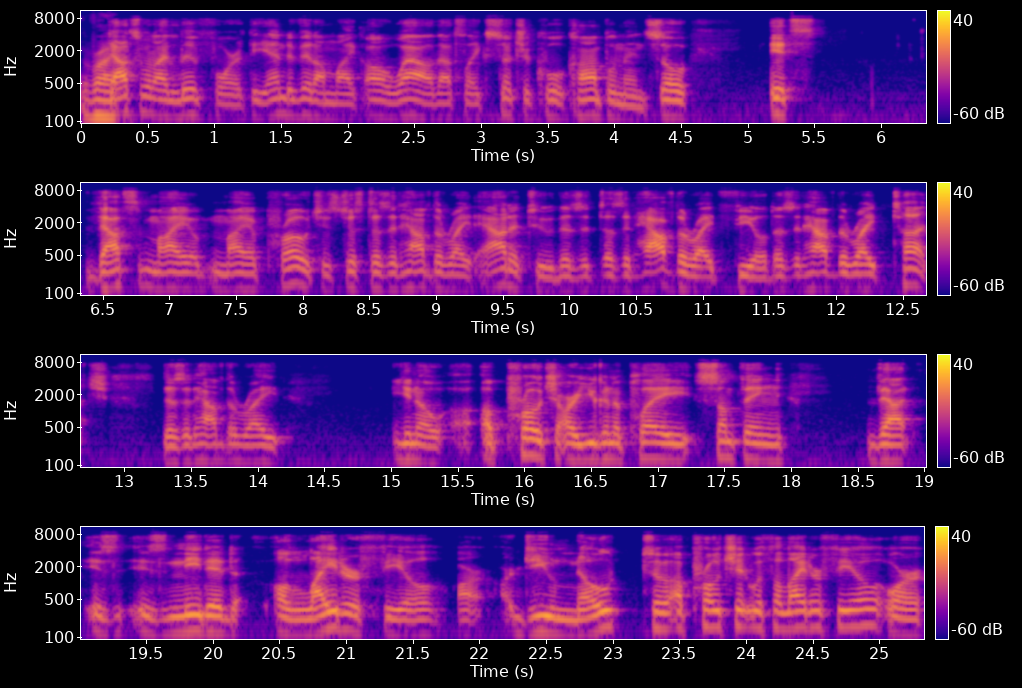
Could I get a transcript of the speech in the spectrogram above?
right. that's what I live for. At the end of it, I'm like, oh wow, that's like such a cool compliment. So it's that's my my approach is just does it have the right attitude? Does it does it have the right feel? Does it have the right touch? Does it have the right you know approach? Are you going to play something that is is needed a lighter feel or, or do you know to approach it with a lighter feel or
